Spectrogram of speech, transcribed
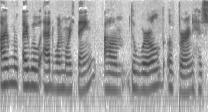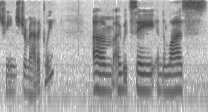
I will- I will add one more thing. Um, the world of burn has changed dramatically. Um, I would say in the last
